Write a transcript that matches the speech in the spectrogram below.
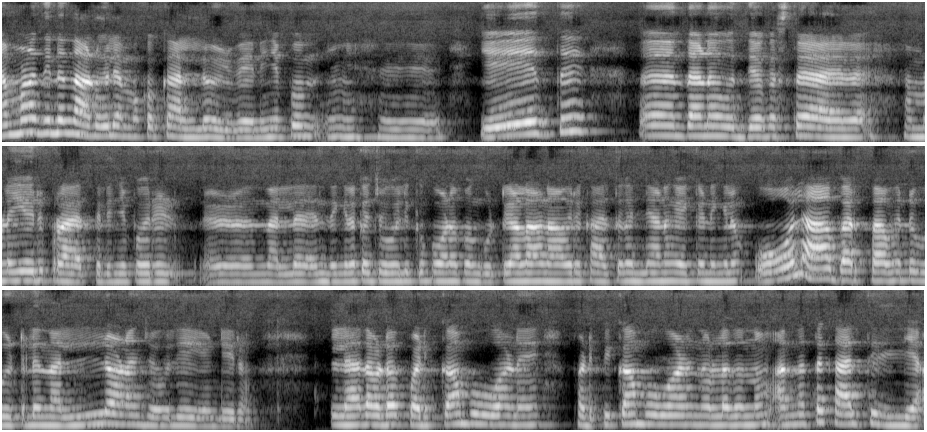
നമ്മളതിന്റെ നടുവിൽ നമുക്കൊക്കെ നല്ല ഒഴിവേന്. ഇനിയിപ്പം ഏത് എന്താണ് ഉദ്യോഗസ്ഥ നമ്മൾ ഈ ഒരു പ്രായത്തിൽ ഇനിയിപ്പോൾ ഒരു നല്ല എന്തെങ്കിലുമൊക്കെ ജോലിക്ക് പോണ പെൺകുട്ടികളാണ് ആ ഒരു കാലത്ത് കല്യാണം കഴിക്കണമെങ്കിലും ഓല ആ ഭർത്താവിന്റെ വീട്ടിൽ നല്ലോണം ജോലി ചെയ്യേണ്ടി വരും. അല്ലാതെ അവിടെ പഠിക്കാൻ പോവാണ് പഠിപ്പിക്കാൻ പോവാണ് എന്നുള്ളതൊന്നും അന്നത്തെ കാലത്തില്ല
